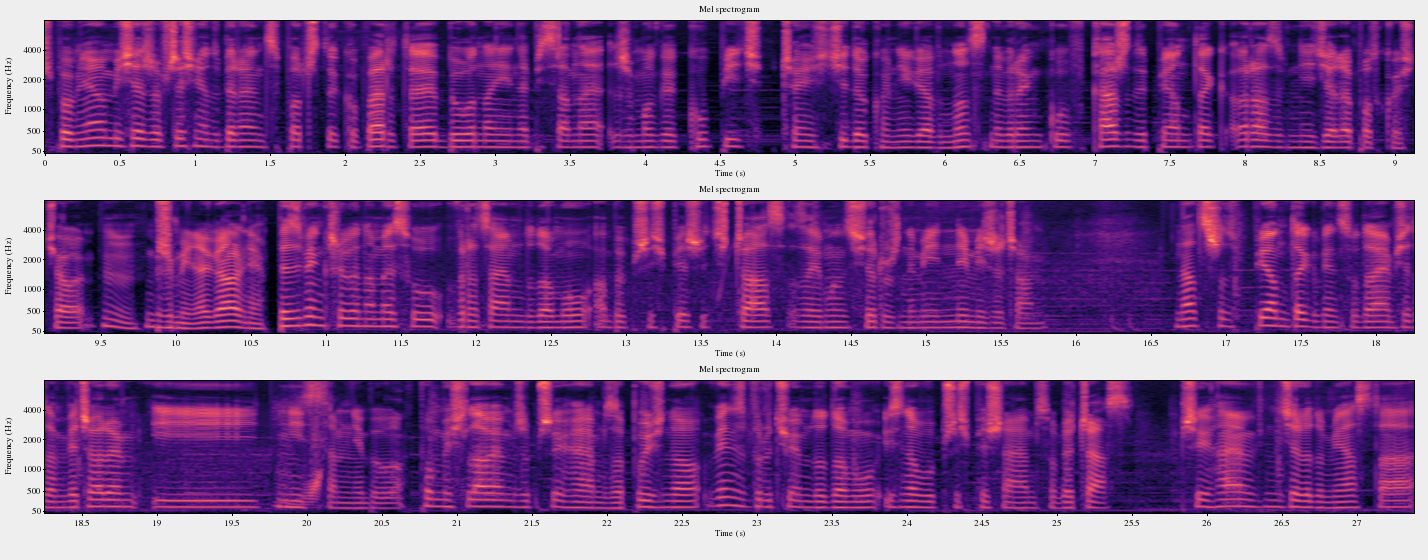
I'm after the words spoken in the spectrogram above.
Przypomniało mi się, że wcześniej odbierając z poczty kopertę, było na niej napisane, że mogę kupić części do koniga w nocnym rynku w każdy piątek oraz w niedzielę pod kościołem. Hmm, brzmi legalnie. Bez większego namysłu wracałem do domu, aby przyspieszyć czas, zajmując się różnymi innymi rzeczami. Nadszedł piątek, więc udałem się tam wieczorem i nic tam nie było. Pomyślałem, że przyjechałem za późno, więc wróciłem do domu i znowu przyspieszałem sobie czas. Przyjechałem w niedzielę do miasta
